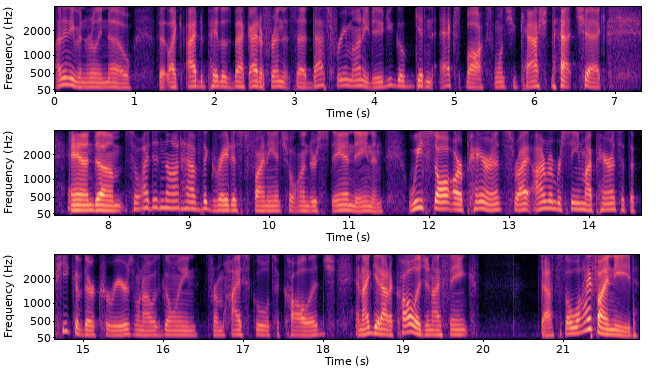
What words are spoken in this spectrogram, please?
I didn't even really know that like I had to pay those back. I had a friend that said, "That's free money, dude. You go get an Xbox once you cash that check." And um, so I did not have the greatest financial understanding. And we saw our parents, right? I remember seeing my parents at the peak of their careers when I was going from high school to college. And I get out of college and I think, that's the life I need.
